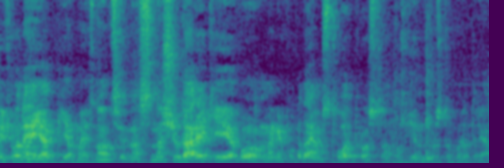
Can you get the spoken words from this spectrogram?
Б'ють вони, як б'ємо ми. Знов ці наші удари, які або ми не попадаємо в створ, просто б'ємо просто воротаря.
